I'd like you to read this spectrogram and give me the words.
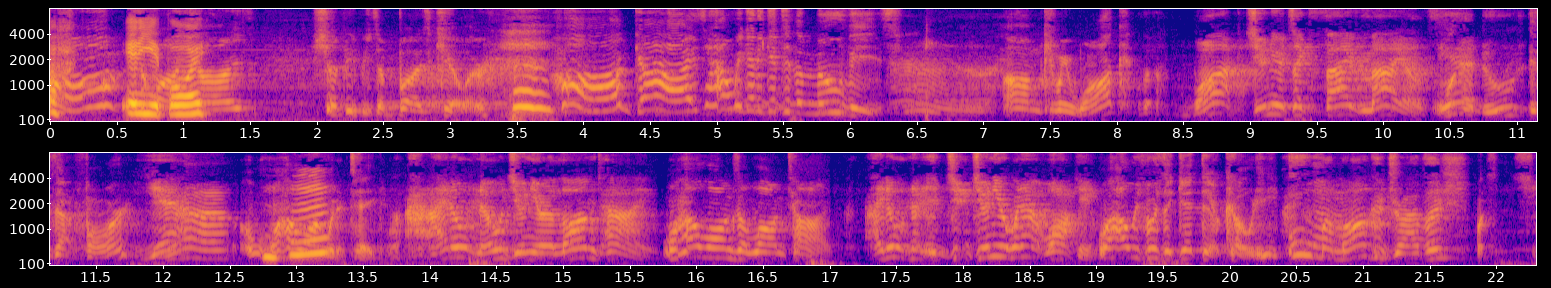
Aw, idiot boy. guys. Chef Pee-Pee's a buzz killer. Aw, guys, how are we gonna get to the movies? Um, can we walk? Walk, Junior. It's like five miles. Yeah, dude. Is that far? Yeah. Oh, well, how long would it take? I I don't know, Junior. A long time. Well, how long's a long time? I don't know. J- Junior, we're not walking. Well, how are we supposed to get there, Cody? Ooh, my mom could drive us. She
